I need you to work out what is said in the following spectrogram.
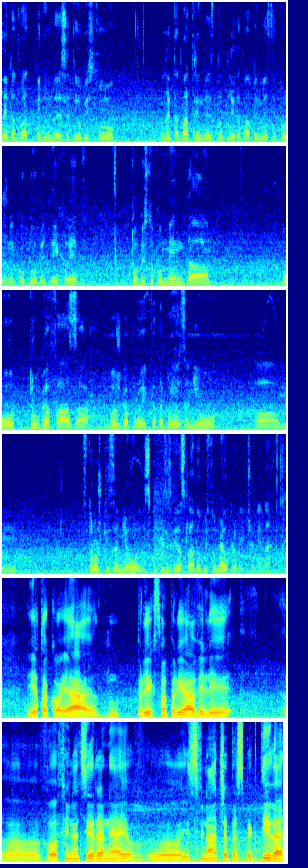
leta 2025 je v bistvu, od leta 2023 do leta 2025 je to že neko obdobje dveh let. To v bistvu pomeni, da bo druga faza vašega projekta, da bojo za njo um, stroški za njo iz kohezijskega sklada v bistvu neupravičeni. Ne? Je tako, ja. Projekt smo prijavili uh, v financiranje uh, iz finančne perspektive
